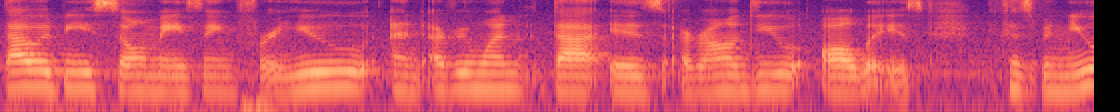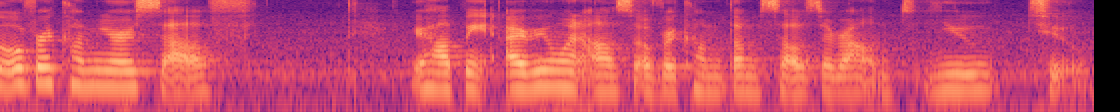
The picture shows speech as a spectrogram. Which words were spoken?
that would be so amazing for you and everyone that is around you always. Because when you overcome yourself, you're helping everyone else overcome themselves around you too.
